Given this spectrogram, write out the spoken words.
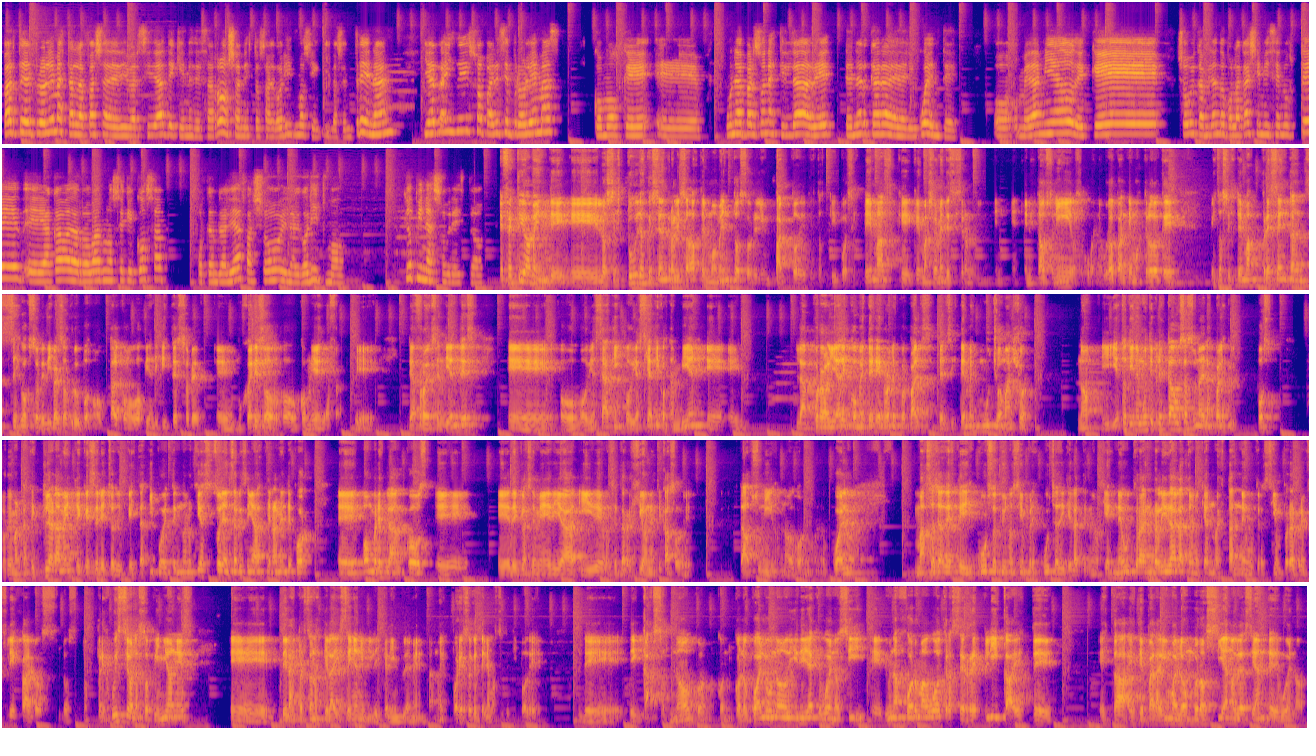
Parte del problema está en la falla de diversidad de quienes desarrollan estos algoritmos y, los entrenan, y a raíz de eso aparecen problemas como que eh, una persona es tildada de tener cara de delincuente, o me da miedo de que yo voy caminando por la calle y me dicen, usted eh, acaba de robar no sé qué cosa, porque en realidad falló el algoritmo. ¿Qué opinas sobre esto? Efectivamente, eh, los estudios que se han realizado hasta el momento sobre el impacto de estos tipos de sistemas, que, mayormente se hicieron en, Estados Unidos o en Europa, han demostrado que estos sistemas presentan sesgos sobre diversos grupos, tal como vos bien dijiste, sobre eh, mujeres o, comunidades de, afrodescendientes eh, o, de asiáticos, también. la probabilidad de cometer errores por parte del sistema es mucho mayor. ¿no? Y esto tiene múltiples causas, una de las cuales vos lo remarcaste claramente, que es el hecho de que este tipo de tecnologías suelen ser diseñadas generalmente por eh, hombres blancos eh, eh, de clase media y de una cierta región, en este caso de Estados Unidos, con, lo cual, más allá de este discurso que uno siempre escucha de que la tecnología es neutra, en realidad la tecnología no es tan neutra, siempre refleja los, prejuicios, las opiniones de las personas que la diseñan y que la implementan. ¿no? Y por eso que tenemos este tipo de, de, casos, ¿no? Con, lo cual uno diría que, bueno, sí, de una forma u otra se replica este, esta, este paradigma lombrosiano de hace antes de, bueno,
